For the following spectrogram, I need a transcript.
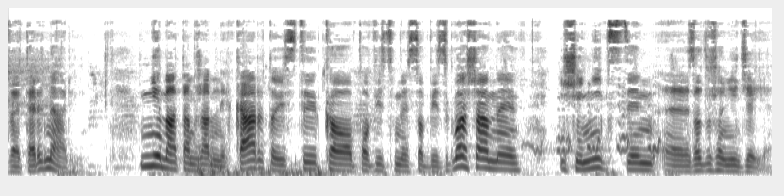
weterynarii. Nie ma tam żadnych kar, to jest tylko powiedzmy sobie zgłaszamy i się nic z tym e, za dużo nie dzieje.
